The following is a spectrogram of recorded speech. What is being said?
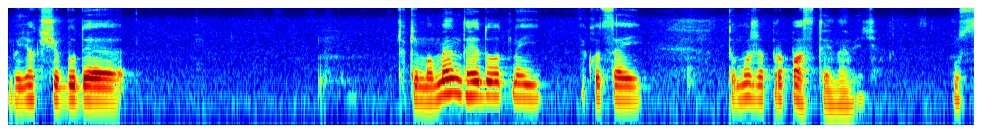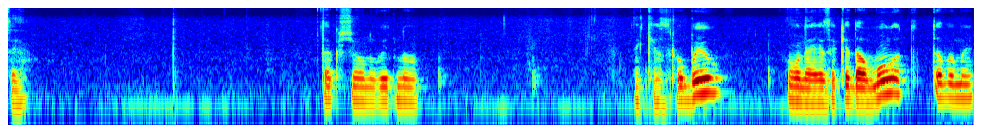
Бо якщо буде такий момент гедотний, як оцей, то може пропасти навіть усе. Так що он видно, як я зробив. Вона я закидав молотовими,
